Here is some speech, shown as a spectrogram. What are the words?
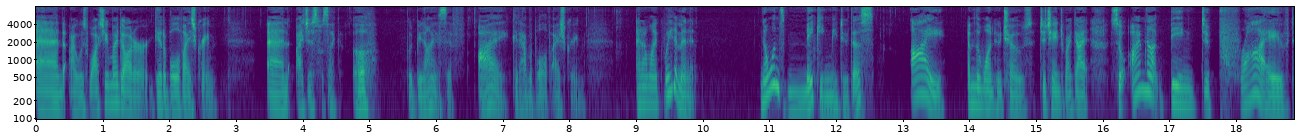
and I was watching my daughter get a bowl of ice cream. And I just was like, oh, would be nice if I could have a bowl of ice cream. And I'm like, wait a minute. No one's making me do this. I am the one who chose to change my diet. So I'm not being deprived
